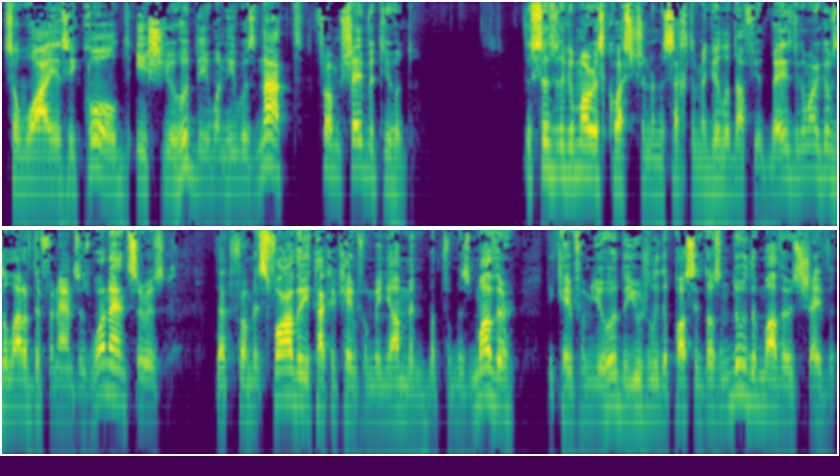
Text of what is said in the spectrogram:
So why is he called Ish Yehudi when he was not from Shevet Yehuda? This is the Gemara's question in Masechta Megillah Daf Yud Beis. The Gemara gives a lot of different answers. One answer is that from his father, Yitaka came from Binyamin, but from his mother, he came from Yehuda. Usually the pasuk doesn't do the mother's shavet,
